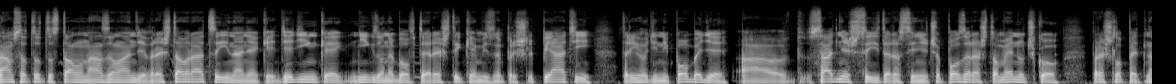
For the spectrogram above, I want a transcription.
Nám sa toto stalo na Zelande v reštaurácii na nejakej dedinke, nikto nebol v tej reštike, my sme prišli 5, 3 hodiny po obede a sadneš si, teraz si niečo pozeráš, to menučko, prešlo 15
